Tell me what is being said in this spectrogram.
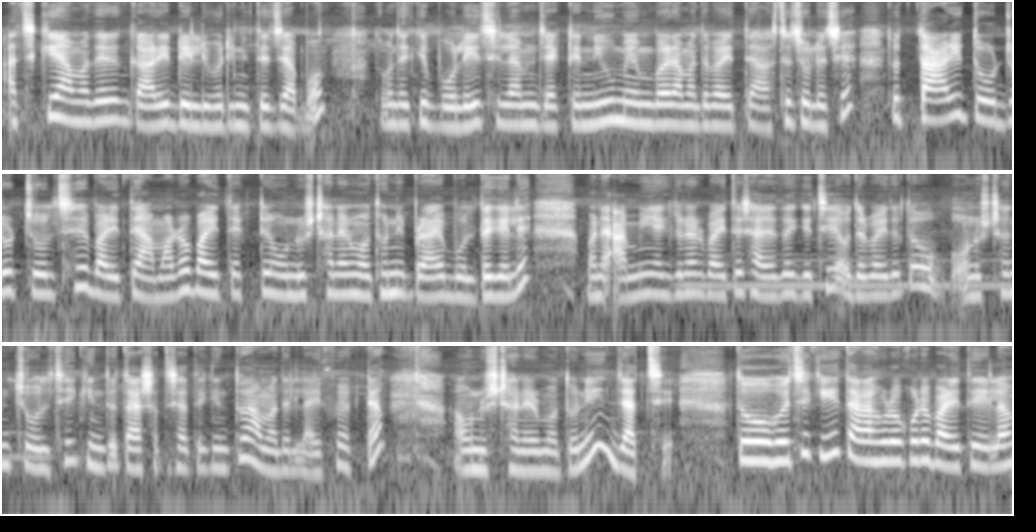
আজকে আমাদের গাড়ি ডেলিভারি নিতে যাব। তোমাদেরকে বলেইছিলাম যে একটা নিউ মেম্বার আমাদের বাড়িতে আসতে চলেছে। তো তারই তোড়জোড় চলছে বাড়িতে। আমারও বাড়িতে একটা অনুষ্ঠানের মতনই প্রায় বলতে গেলে। মানে আমি একজনের বাড়িতে সাজাতে গেছি, ওদের বাড়িতে তো অনুষ্ঠান চলছেই, কিন্তু তার সাথে সাথে কিন্তু আমাদের লাইফও একটা অনুষ্ঠানের মতনই যাচ্ছে। তো হয়েছে কি, তাড়াহুড়ো করে বাড়িতে এলাম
